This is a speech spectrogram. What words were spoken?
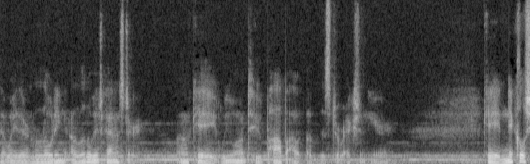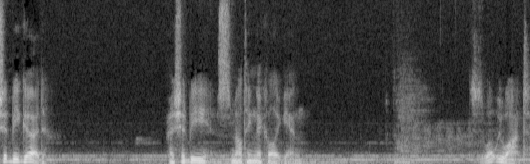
That way they're loading a little bit faster. Okay, we want to pop out of this direction here. Okay, nickel should be good. I should be smelting nickel again. This is what we want.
